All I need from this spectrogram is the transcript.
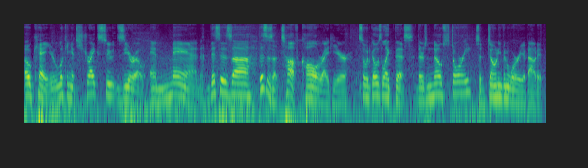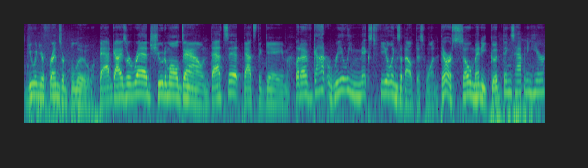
Okay, you're looking at Strike Suit Zero, and man, this is, uh, this is a tough call right here. So it goes like this. There's no story, so don't even worry about it. You and your friends are blue. Bad guys are red, shoot them all down. That's it, that's the game. But I've got really mixed feelings about this one. There are so many good things happening here,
